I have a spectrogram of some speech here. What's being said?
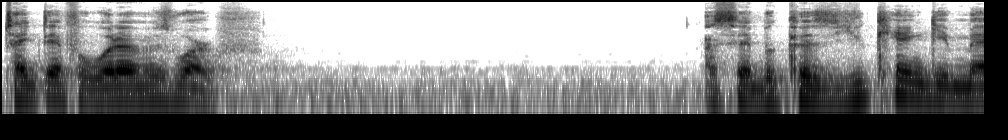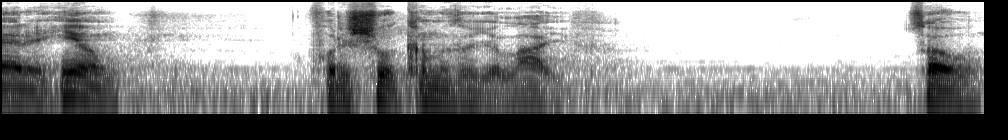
Take that for whatever it's worth. I said, because you can't get mad at him for the shortcomings of your life. So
